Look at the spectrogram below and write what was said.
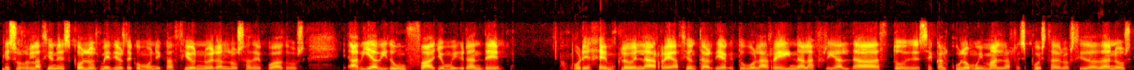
que sus relaciones con los medios de comunicación no eran los adecuados. Había habido un fallo muy grande por ejemplo, en la reacción tardía que tuvo la reina, la frialdad, se calculó muy mal la respuesta de los ciudadanos.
